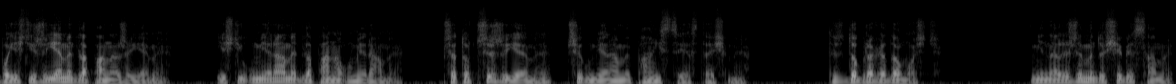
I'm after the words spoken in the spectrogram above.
Bo jeśli żyjemy dla Pana, żyjemy. Jeśli umieramy dla Pana, umieramy. Przeto czy żyjemy, czy umieramy, pańscy jesteśmy. To jest dobra wiadomość. Nie należymy do siebie samych.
